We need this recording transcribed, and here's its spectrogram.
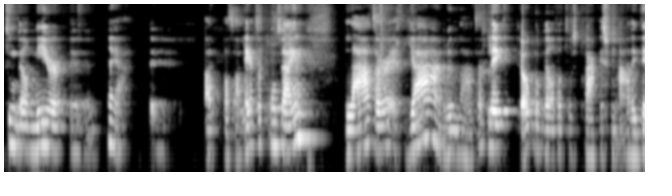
toen wel meer, nou ja, wat alerter kon zijn. Later, echt jaren later, bleek ook nog wel dat er sprake is van ADD.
